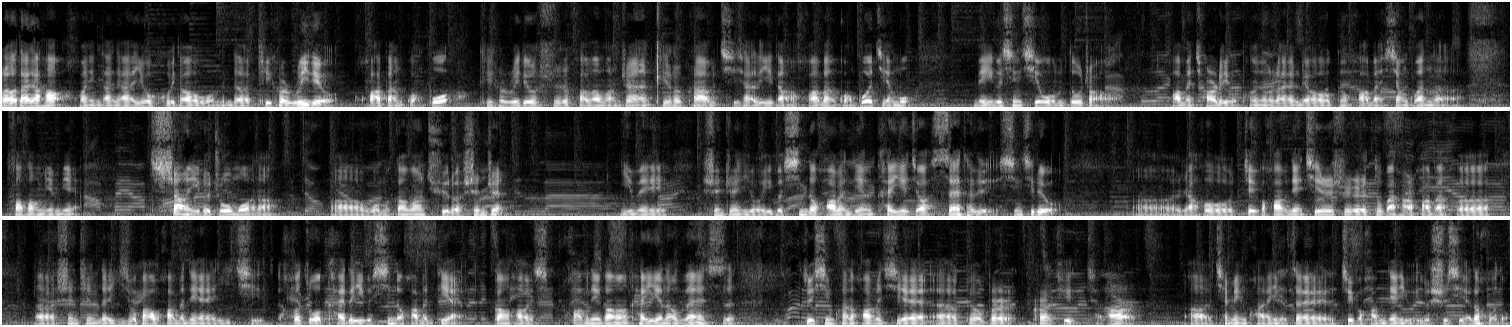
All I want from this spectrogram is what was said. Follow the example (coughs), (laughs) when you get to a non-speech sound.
Hello，大家好，欢迎大家又回到我们的 Kicker Radio 滑板广播。Kicker Radio 是滑板网站 Kicker Club 旗下的一档滑板广播节目。每一个星期，我们都找滑板圈里的朋友来聊跟滑板相关的方方面面。上一个周末呢，啊、我们刚刚去了深圳，因为深圳有一个新的滑板店开业，叫 Saturday 星期六。呃，然后这个滑板店其实是杜拜哈尔滑板和呃深圳的1985滑板店一起合作开的一个新的滑板店。刚好滑板店刚刚开业呢，Vans 最新款的滑板鞋呃 Gilbert Crockett 二呃签名款也在这个滑板店有一个试鞋的活动。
